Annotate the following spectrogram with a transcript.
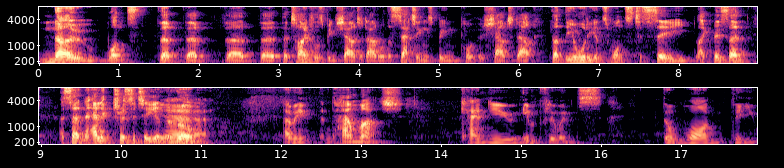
know once the, the, the, the, the title's been shouted out or the setting's been put, shouted out that the audience wants to see. Like there's a, a certain electricity in the room. I mean, and how much can you influence the one that you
